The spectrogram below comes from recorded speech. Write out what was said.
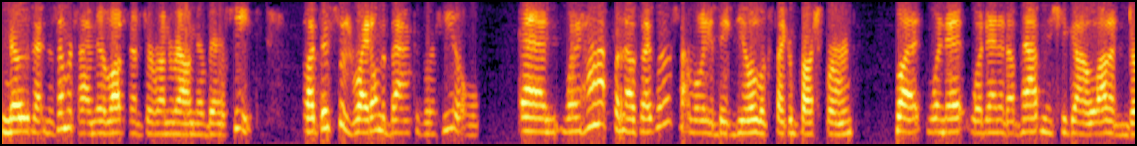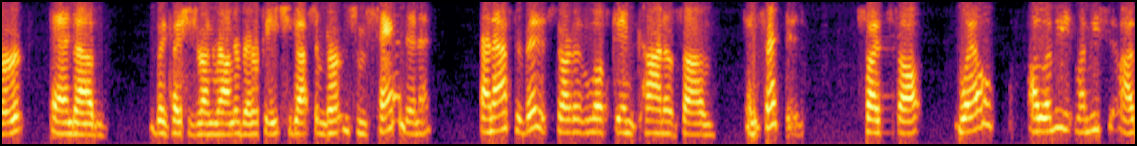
knows that in the summertime, there are a lot of times they run around in their bare feet. But this was right on the back of her heel. And when it happened, I was like, well, it's not really a big deal. It looks like a brush burn. But when it what ended up happening, she got a lot of dirt, and um, because she's running around her bare feet, she got some dirt and some sand in it. And after that, it started looking kind of um, infected. So I thought, well, uh, let me let me. Uh,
